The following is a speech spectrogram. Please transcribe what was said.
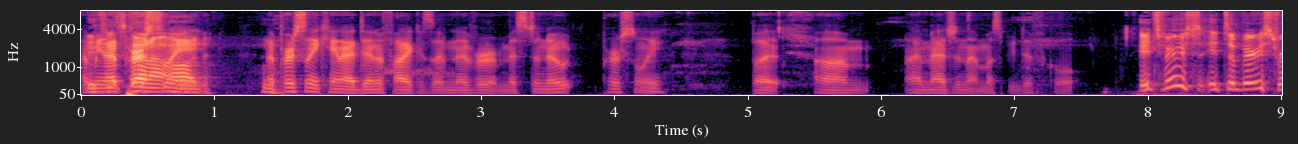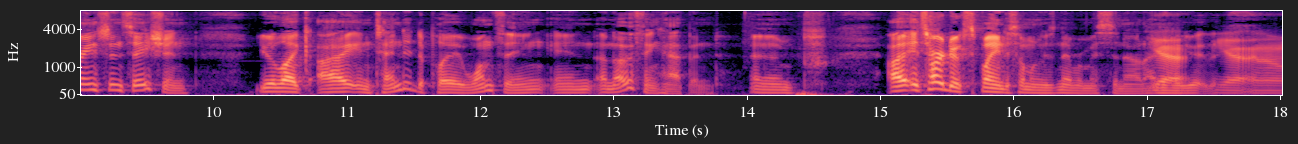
I mean, I personally, I personally can't identify because I've never missed a note personally, but um, I imagine that must be difficult. It's very it's a very strange sensation. You're like I intended to play one thing and another thing happened. And I, it's hard to explain to someone who's never missed a note. I yeah, know yeah, I know.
